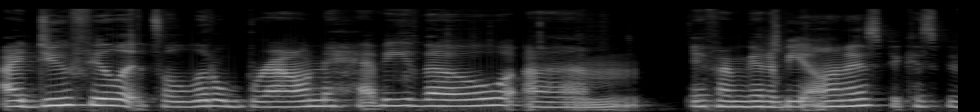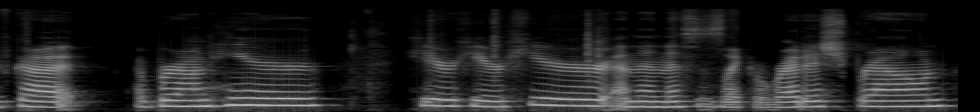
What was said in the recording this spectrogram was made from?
I do feel it's a little brown heavy though, um, if I'm going to be honest, because we've got a brown here, here, here, here, and then this is like a reddish brown.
